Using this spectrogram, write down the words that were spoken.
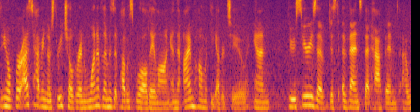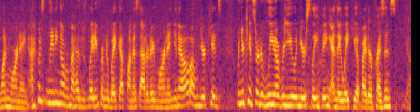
you know, for us having those three children, one of them is at public school all day long, and I'm home with the other two. And through a series of just events that happened, uh, one morning I was leaning over my husband, waiting for him to wake up on a Saturday morning. You know, when your kids when your kids sort of lean over you and you're sleeping, and they wake you up by their presence. Yeah.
